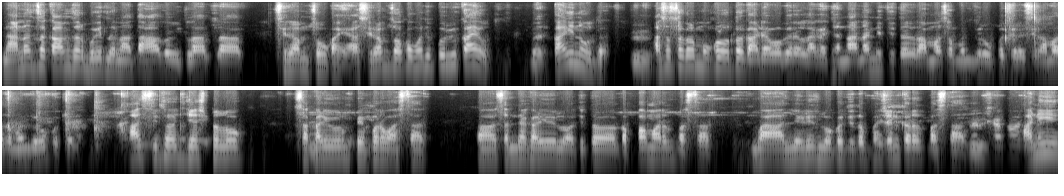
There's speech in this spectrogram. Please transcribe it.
नानांचं काम जर बघितलं ना आता हा जो इथला आपला श्रीराम चौक आहे हा श्रीराम चौकामध्ये पूर्वी काय होतं. काही नव्हतं. असं सगळं मोकळं होतं गाड्या वगैरे लागायच्या. नानांनी तिथं रामाचं मंदिर उभं केलं श्रीरामाचं मंदिर उभं केलं. आज तिथं ज्येष्ठ लोक सकाळी येऊन पेपर वाचतात. संध्याकाळी तिथं गप्पा मारत बसतात. लेडीज लोक तिथं भजन करत बसतात. आणि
